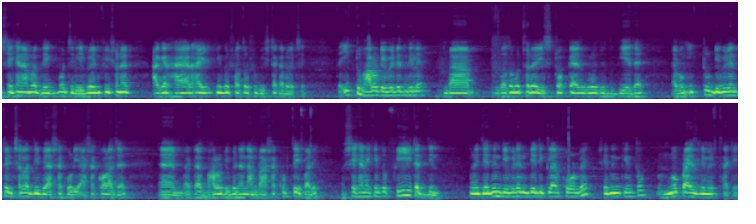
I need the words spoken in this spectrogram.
সেখানে আমরা দেখব যে লিভার ইনফিউশনের আগের হায়ার হাই কিন্তু সতেরোশো বিশ টাকা রয়েছে। তো একটু ভালো ডিভিডেন্ড দিলে বা গত বছরের স্টক ক্যাশগুলো যদি দিয়ে দেয় এবং একটু ডিভিডেন্ড তো ইনশাল্লাহ দিবে আশা করি আশা করা যায়। আহ, একটা ভালো ডিভিডেন্ড আমরা আশা করতেই পারি। সেখানে কিন্তু ফ্রি হিটের দিন মানে যেদিন ডিভিডেন্ড দিয়ে ডিক্লেয়ার করবে সেদিন কিন্তু নো প্রাইস লিমিট থাকে।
